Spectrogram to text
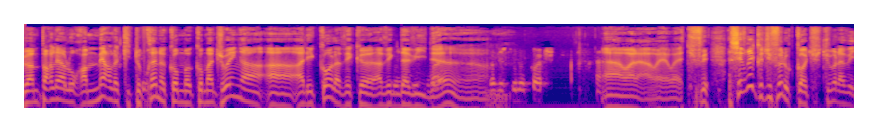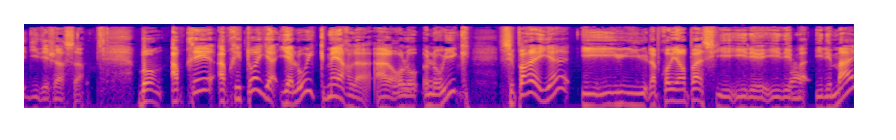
vais en parler à Laurent Merle qui te prenne comme comme adjoint à, à, l'école avec avec David. Hein. Le coach. Ah voilà, ouais, ouais. Tu fais. C'est vrai que tu fais le coach. Tu me l'avais dit déjà ça. Bon, après, après toi, il y a, il y a Loïc Merle. Alors Lo- Loïc, c'est pareil. Hein il, il- la première passe, il, il est, il est, ma- il est mal.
